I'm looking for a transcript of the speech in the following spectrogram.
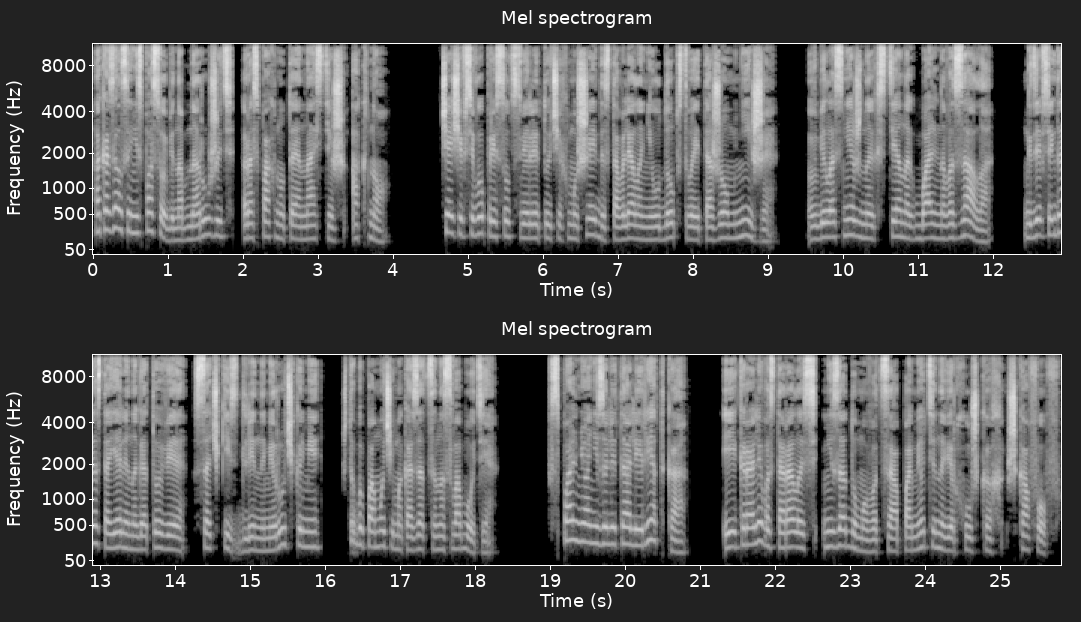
оказался не способен обнаружить распахнутое настежь окно. Чаще всего присутствие летучих мышей доставляло неудобства этажом ниже, в белоснежных стенах бального зала, где всегда стояли наготове сачки с длинными ручками, чтобы помочь им оказаться на свободе. В спальню они залетали редко, и королева старалась не задумываться о помете на верхушках шкафов.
